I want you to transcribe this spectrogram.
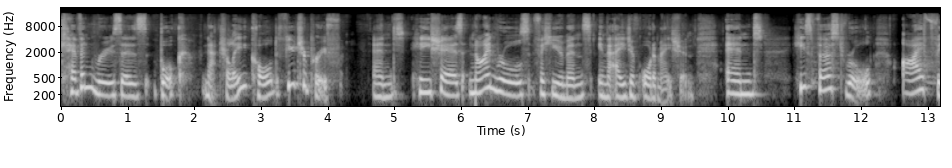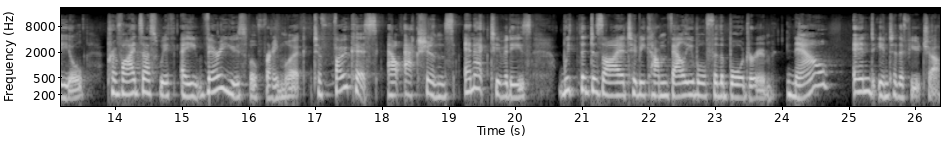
Kevin Roose's book, naturally, called Future Proof. And he shares nine rules for humans in the age of automation. And his first rule, I feel, provides us with a very useful framework to focus our actions and activities with the desire to become valuable for the boardroom now and into the future.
